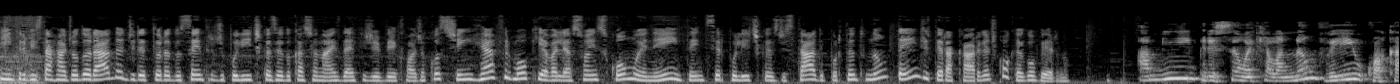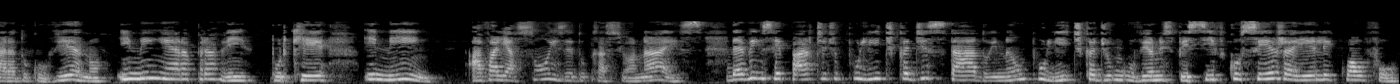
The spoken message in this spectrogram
Em entrevista à Rádio Dourada, a diretora do Centro de Políticas Educacionais da FGV, Cláudia Costin, reafirmou que avaliações como o Enem têm de ser políticas de Estado e, portanto, não têm de ter a carga de qualquer governo. A minha impressão é que ela não veio com a cara do governo e nem era para vir, porque Enem avaliações educacionais devem ser parte de política de Estado e não política de um governo específico, seja ele qual for.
